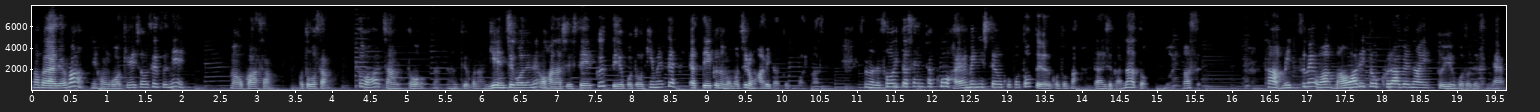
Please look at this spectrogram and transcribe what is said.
我が家では日本語は継承せずに、まあ、お母さん、お父さんとはちゃんと、なんていうかな、現地語でね、お話ししていくっていうことを決めてやっていくのももちろんありだと思います。なので、そういった選択を早めにしておくことということが大事かなと思います。さあ、3つ目は、周りと比べないということですね。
